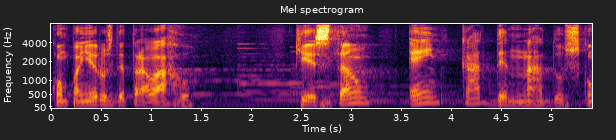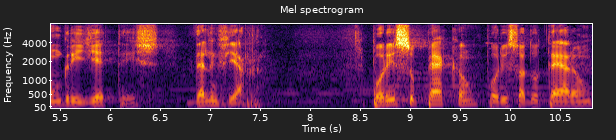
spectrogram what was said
companheiros de trabalho, que estão encadenados com grilletes del inferno. Por isso pecam, por isso adulteram,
